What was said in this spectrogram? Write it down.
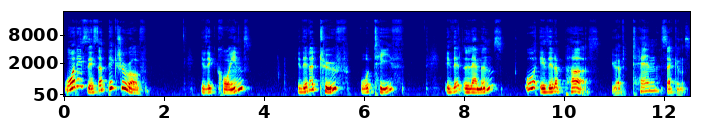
What is this a picture of? Is it coins? Is it a tooth or teeth? Is it lemons? Or is it a purse? You have 10 seconds.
